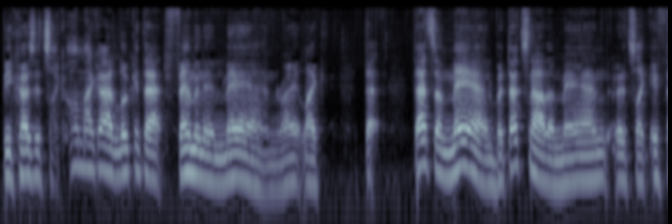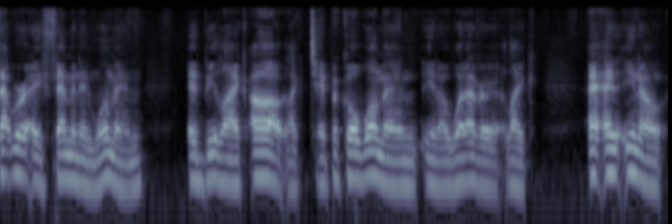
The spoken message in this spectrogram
because it's like, "Oh my god, look at that feminine man," right? Like that's a man, but that's not a man. It's like if that were a feminine woman, it'd be like, oh, like typical woman, you know, whatever. Like, and, and you know,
